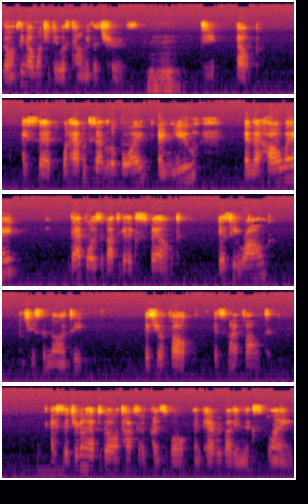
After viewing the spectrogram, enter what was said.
The only thing I want you to do is tell me the truth Mhm. do you need help? I said, what happened to that little boy and you in that hallway? That boy's about to get expelled. Is he wrong? And she said, no, Auntie. It's your fault. It's my fault. I said, You're going to have to go and talk to the principal and everybody and explain.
